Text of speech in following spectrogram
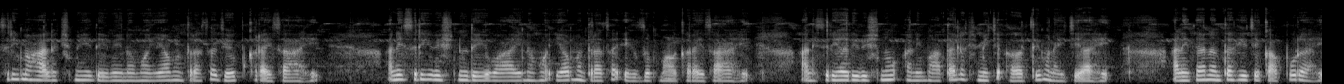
श्री महालक्ष्मी देवी नम या मंत्राचा जप करायचा आहे. आणि श्री विष्णुदेवाय नम या मंत्राचा एक जपमाळ करायचा आहे. आणि श्री हरी विष्णू आणि माता लक्ष्मीची आरती म्हणायची आहे. आणि त्यानंतर हे जे कापूर आहे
